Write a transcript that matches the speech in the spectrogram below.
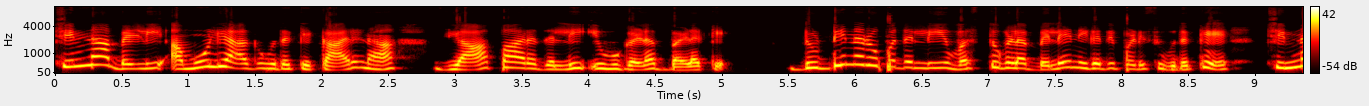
ಚಿನ್ನ ಬೆಳ್ಳಿ ಅಮೂಲ್ಯ ಆಗುವುದಕ್ಕೆ ಕಾರಣ ವ್ಯಾಪಾರದಲ್ಲಿ ಇವುಗಳ ಬಳಕೆ. ದುಡ್ಡಿನ ರೂಪದಲ್ಲಿ ವಸ್ತುಗಳ ಬೆಲೆ ನಿಗದಿಪಡಿಸುವುದಕ್ಕೆ ಚಿನ್ನ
